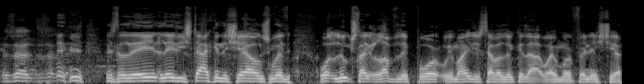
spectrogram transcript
There's a, there's a... there's a lady stacking the shelves with what looks like lovely port. We might just have a look at that when we're finished here.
